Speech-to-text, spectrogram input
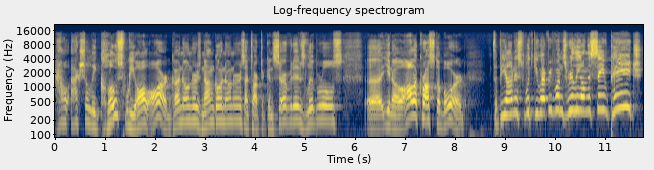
how actually close we all are gun owners, non gun owners. I talk to conservatives, liberals, uh, you know, all across the board. To be honest with you, everyone's really on the same page,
